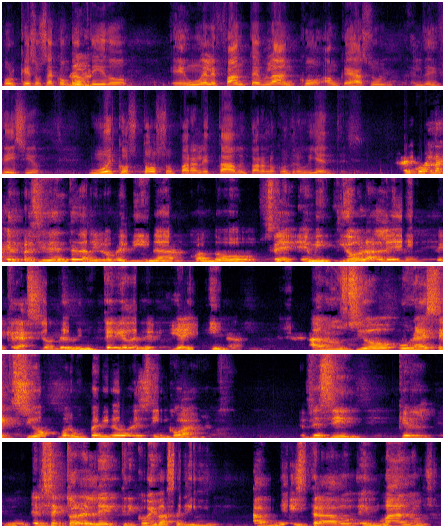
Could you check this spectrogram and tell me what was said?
porque eso se ha convertido en un elefante blanco, aunque es azul el edificio, muy costoso para el Estado y para los contribuyentes. Recuerda que el presidente Danilo Medina, cuando se emitió la ley de creación del Ministerio de Energía y Minas, anunció una excepción por un periodo de cinco años. Es decir, que el, sector eléctrico iba a seguir administrado en manos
